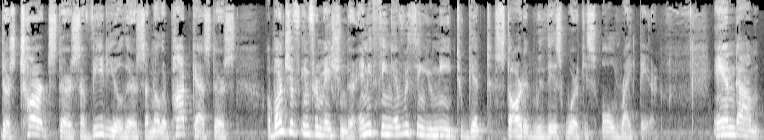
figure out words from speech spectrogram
there's charts, there's a video, there's another podcast, there's a bunch of information there. Anything, everything you need to get started with this work is all right there. And um,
